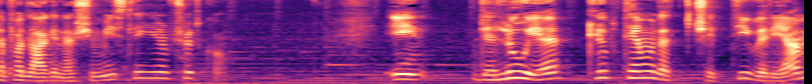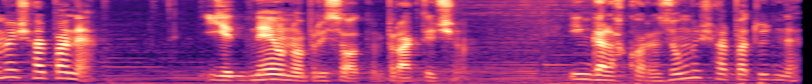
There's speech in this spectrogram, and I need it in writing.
na podlagi naših misli in občutkov. In deluje, kljub temu, da če ti verjameš ali pa ne, je dnevno prisoten praktično in ga lahko razumeš ali pa tudi ne,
